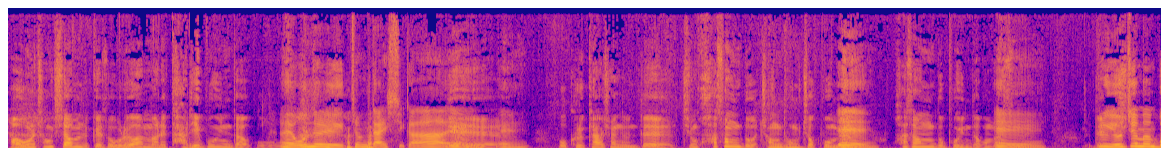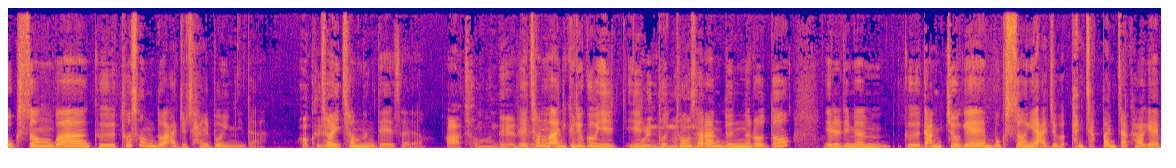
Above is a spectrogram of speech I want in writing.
아, 오늘 청취자분들께서 오래간만에 달이 보인다고. 네, 오늘 좀 날씨가. 예, 예. 예. 예. 뭐 그렇게 하셨는데 지금 화성도 정동쪽 보면 예. 화성도 보인다고 말씀을. 예. 그리고 요즘은 목성과 그 토성도 아주 잘 보입니다. 아, 저희 천문대에서요. 아, 천문대에서. 네, 천 아니 그리고 일, 일, 보통 눈으로는... 사람 눈으로도 예를 들면 그 남쪽에 목성이 아주 반짝반짝하게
